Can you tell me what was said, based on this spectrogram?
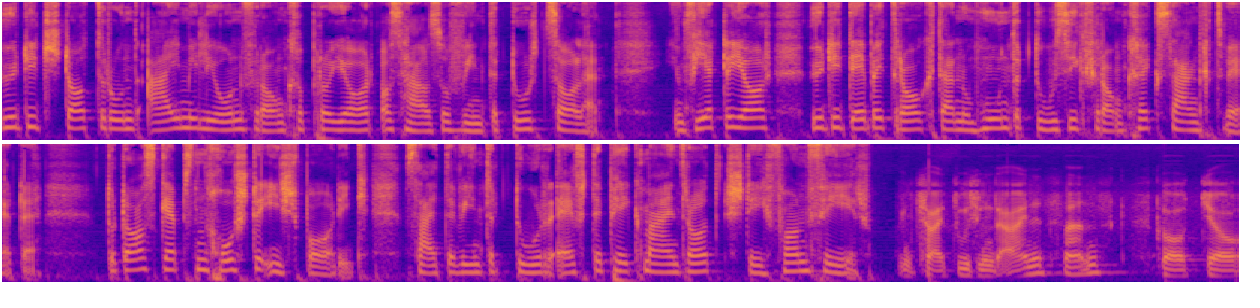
würde die Stadt rund 1 Million Franken pro Jahr als Haus auf Winterthur zahlen. Im vierten Jahr würde der Betrag dann um 100.000 Franken gesenkt werden. Durch das gäbe es eine Kosteneinsparung, sagt der Winterthur FDP-Gemeinderat Stefan Fehr. Im 2021 geht ja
